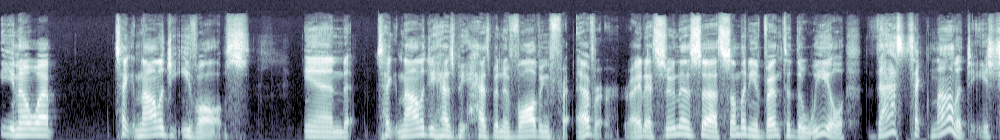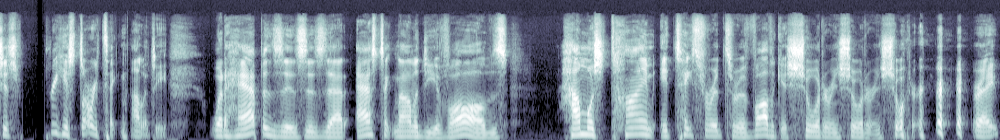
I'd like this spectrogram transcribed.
You know what? Technology evolves, and technology has be, has been evolving forever, right? As soon as uh, somebody invented the wheel, that's technology. It's just prehistoric technology. What happens is is that as technology evolves, how much time it takes for it to evolve it gets shorter and shorter and shorter right?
